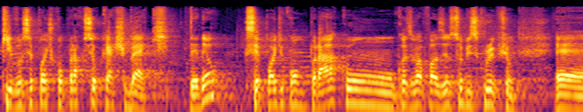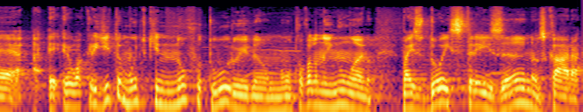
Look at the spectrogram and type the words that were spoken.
Que você pode comprar com seu cashback, entendeu? Que você pode comprar com quando você vai fazer o subscription. É, eu acredito muito que no futuro, e não, não tô falando em um ano, mas dois, três anos, cara,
